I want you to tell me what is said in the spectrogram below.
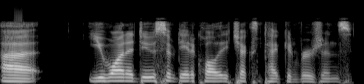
Uh, you want to do some data quality checks and type conversions.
